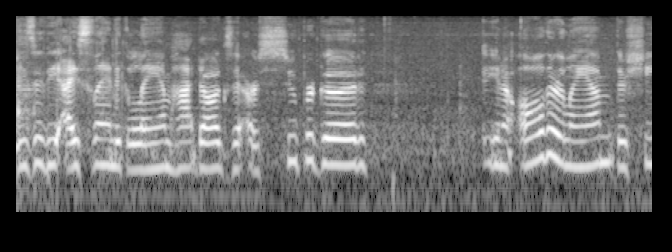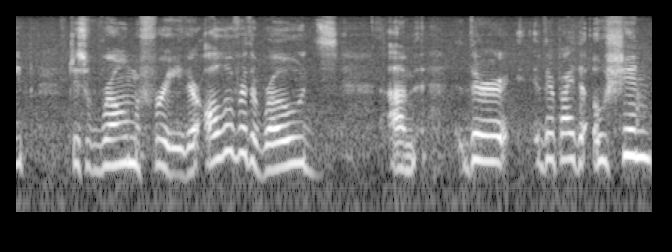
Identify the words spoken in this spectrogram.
These are the Icelandic lamb hot dogs that are super good. You know, all their lamb, their sheep, just roam free. They're all over the roads. Um, they're they're by the ocean.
